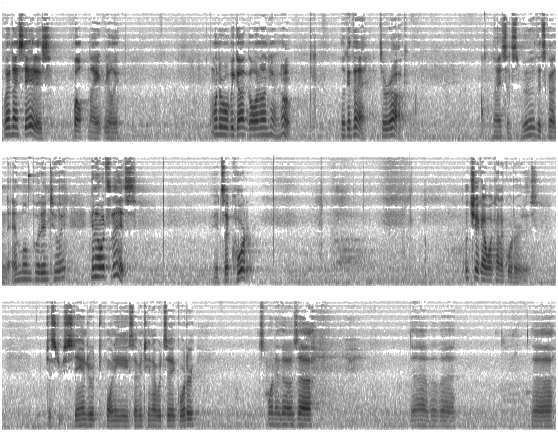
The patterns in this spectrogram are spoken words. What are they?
what a nice day it is. Well, night, really. I wonder what we got going on here. Oh, look at that. It's a rock. Nice and smooth. It's got an emblem put into it. You know, what's this? It's a quarter. Let's check out what kind of quarter it is. Just your standard 2017, I would say, quarter. It's one of those, uh, uh, uh, uh,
